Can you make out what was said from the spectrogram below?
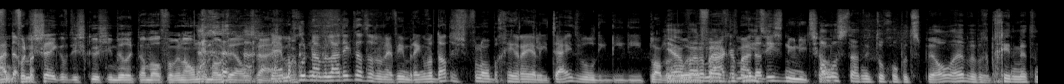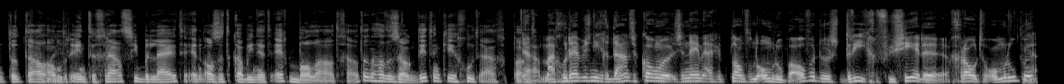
voor, dat- voor de sake of discussie wil ik dan wel voor een ander model zijn. Nee, maar goed, nou laat ik dat er dan even inbrengen. Want dat is voorlopig geen realiteit. Ik bedoel, die, die, die plannen Ja, waarom vaker, maar dat is nu niet zo. Alles staat nu toch op het spel. Hè. We beginnen met een totaal ander integratiebeleid. En als het kabinet echt ballen had gehad... dan hadden ze ook dit een keer goed aangepakt. Ja, maar goed, dat hebben ze niet gedaan. Ze, komen, ze nemen eigenlijk het plan van de omroepen over. Dus drie gefuseerde grote omroepen.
